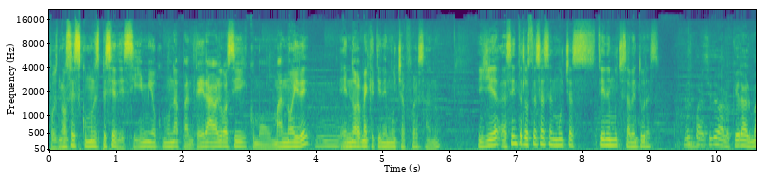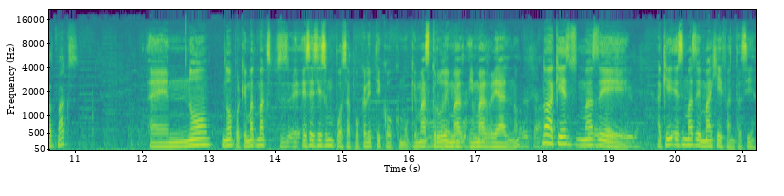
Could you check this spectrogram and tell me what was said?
Pues no sé, es como una especie de simio, como una pantera, algo así como humanoide, Mm. enorme que tiene mucha fuerza, ¿no? Y ya- así entre los tres hacen muchas, tienen muchas aventuras. ¿No es parecido a lo que era el Mad Max? Eh, no, no, porque Mad Max, pues, eh, ese sí es un posapocalíptico como que más crudo y más, y más real, ¿no? No, aquí es más de. Aquí es más de magia y fantasía.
